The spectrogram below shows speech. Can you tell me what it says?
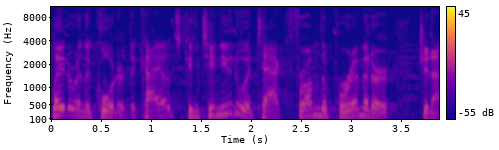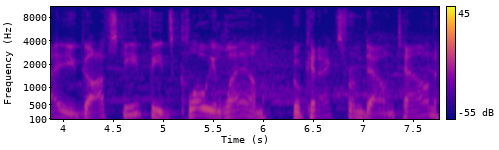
Later in the quarter, the Coyotes continue to attack from the perimeter. Jeniah Ugofsky feeds Chloe Lamb, who connects from downtown.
